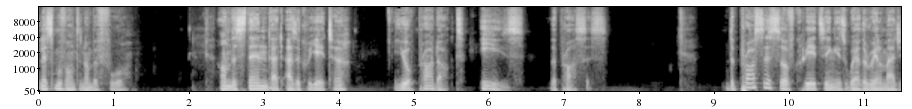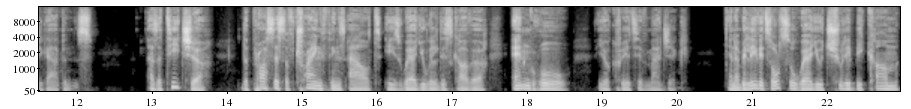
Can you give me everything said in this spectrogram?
Let's move on to number four. Understand that as a creator, your product is the process. The process of creating is where the real magic happens. As a teacher, the process of trying things out is where you will discover and grow your creative magic. And I believe it's also where you truly become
